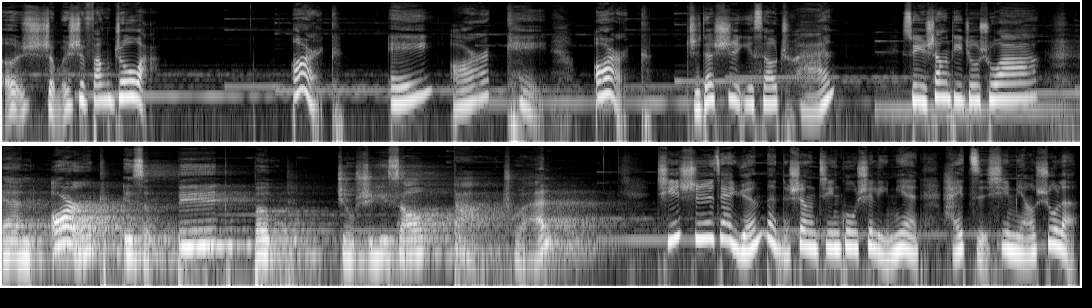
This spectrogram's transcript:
呃，什么是方舟啊？Ark，A R K，Ark 指的是一艘船。” 所以上帝就说啊，An ark is a big boat，就是一艘大船。其实，在原本的圣经故事里面，还仔细描述了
